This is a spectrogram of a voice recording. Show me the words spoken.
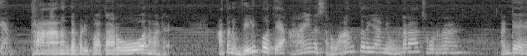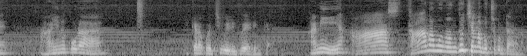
ఎంత ఆనందపడిపోతారో అనమాట అతను వెళ్ళిపోతే ఆయన సర్వాంతర్యామి ఉండరా చూడరా? అంటే ఆయన కూడా ఇక్కడికి వచ్చి వెళ్ళిపోయాడు ఇంకా అని ఆ స్థానమునందు చిన్నబుచ్చుకుంటారన్నమాట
